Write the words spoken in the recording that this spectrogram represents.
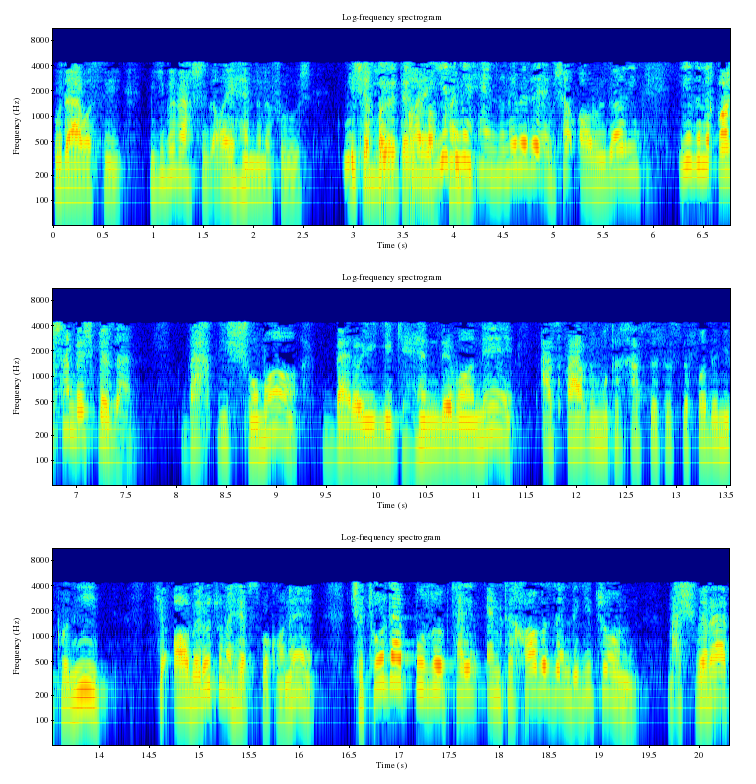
رو درباسی میگی ببخشید آقای هندونه فروش. میشه خودت آره یه دونه هندونه بده امشب آبروداریم یه دونه قاش هم بهش بزن. وقتی شما برای یک هندوانه از فرد متخصص استفاده می‌کنید که آبروتون رو حفظ بکنه چطور در بزرگترین انتخاب زندگیتون مشورت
